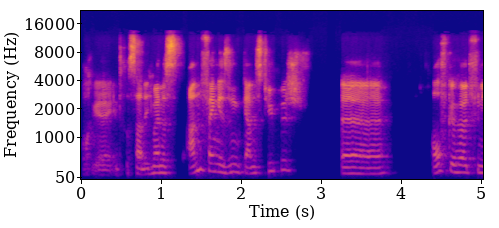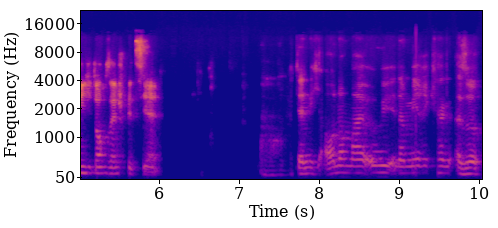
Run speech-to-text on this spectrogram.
auch interessant. Ich meine, das Anfänge sind ganz typisch. Äh, aufgehört finde ich doch sehr speziell. Hat der nicht auch nochmal irgendwie in Amerika, also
